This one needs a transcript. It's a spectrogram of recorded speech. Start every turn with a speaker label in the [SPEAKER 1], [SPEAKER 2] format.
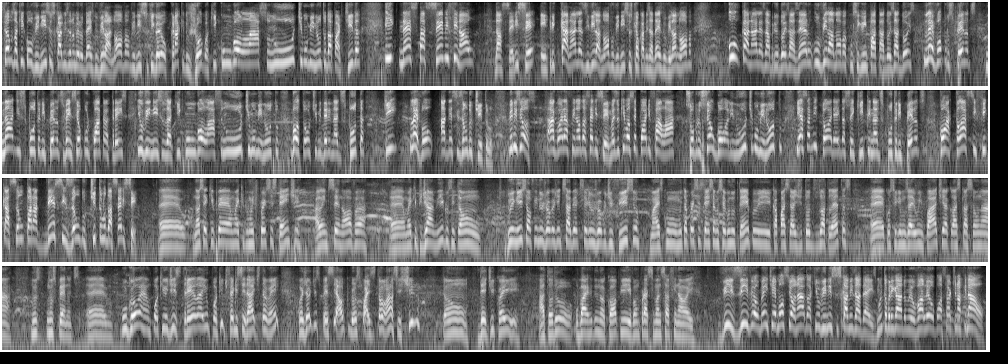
[SPEAKER 1] Estamos aqui com o Vinícius, camisa número 10 do Vila Nova. O Vinícius que ganhou o craque do jogo aqui com um golaço no último minuto da partida. E nesta semifinal da Série C entre Canalhas e Vila Nova, o Vinícius que é o camisa 10 do Vila Nova. O Canalhas abriu 2 a 0, o Vila Nova conseguiu empatar 2 a 2, levou para os pênaltis, na disputa de pênaltis venceu por 4 a 3 e o Vinícius aqui com um golaço no último minuto botou o time dele na disputa que levou a decisão do título. Vinícius, agora é a final da Série C, mas o que você pode falar sobre o seu gol ali no último minuto e essa vitória aí da sua equipe na disputa de pênaltis com a classificação para a decisão do título da Série C?
[SPEAKER 2] É, nossa equipe é uma equipe muito persistente, além de ser nova, é uma equipe de amigos, então do início ao fim do jogo a gente sabia que seria um jogo difícil, mas com muita persistência no segundo tempo e capacidade de todos os atletas, é, conseguimos aí o empate e a classificação na, nos, nos pênaltis. É, o gol é um pouquinho de estrela e um pouquinho de felicidade também. Hoje é um dia especial que meus pais estão lá assistindo, então dedico aí a todo o bairro do Nocop e vamos para cima nessa final aí.
[SPEAKER 1] Visivelmente emocionado aqui o Vinícius Camisa 10. Muito obrigado, meu. Valeu, boa sorte na final.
